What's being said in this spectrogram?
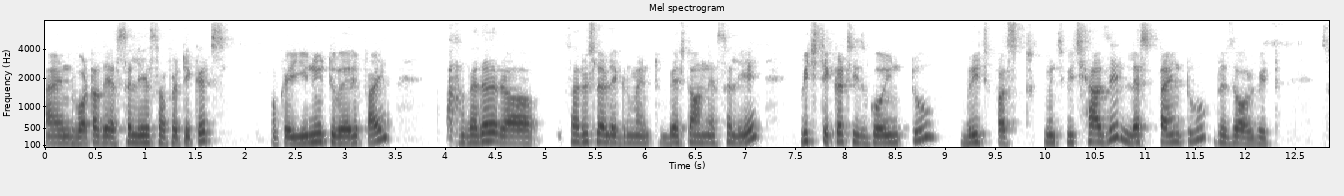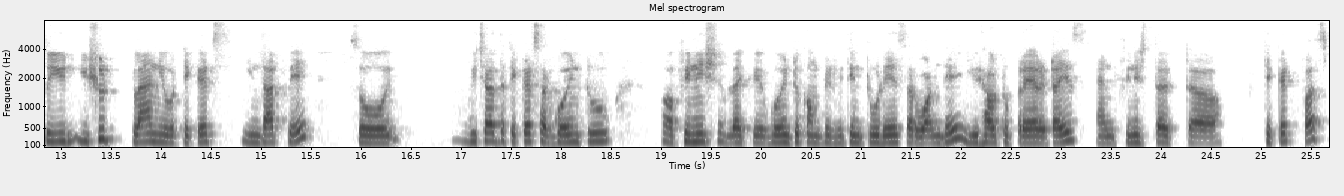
and what are the SLAs of the tickets okay? You need to verify whether uh, service level agreement based on SLA which tickets is going to breach first means which has a less time to resolve it so you, you should plan your tickets in that way. So which are the tickets are going to uh, finish like you're going to complete within two days or one day. You have to prioritize and finish that uh, ticket first.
